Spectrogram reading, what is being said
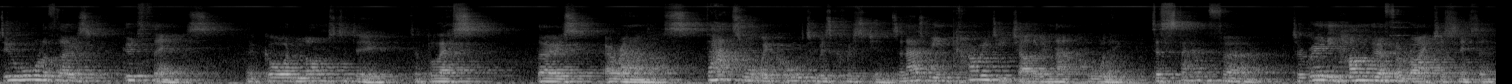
do all of those good things that God longs to do to bless those around us. That's what we're called to as Christians. And as we encourage each other in that calling, to stand firm, to really hunger for righteousness and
